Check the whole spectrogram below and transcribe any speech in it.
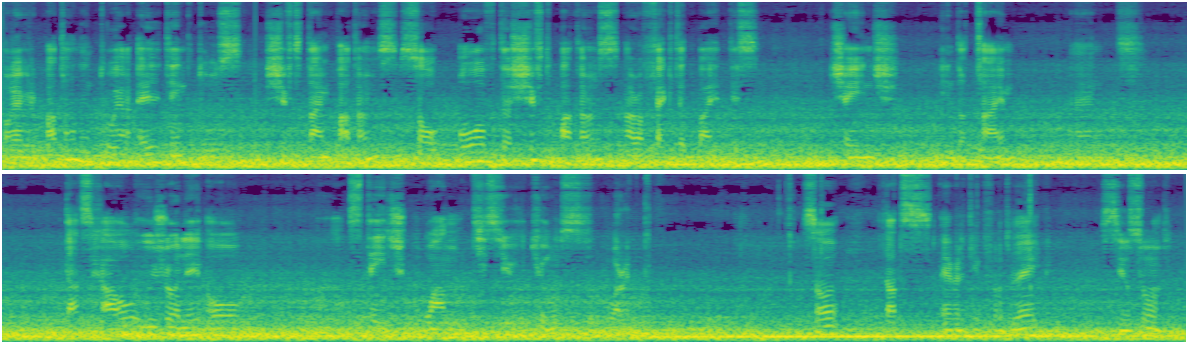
for every pattern and we are editing those shift time patterns. So all of the shift patterns are affected by this change in the time. And that's how usually all uh, stage 1 TCU tunes work. So that's everything for today. See you soon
